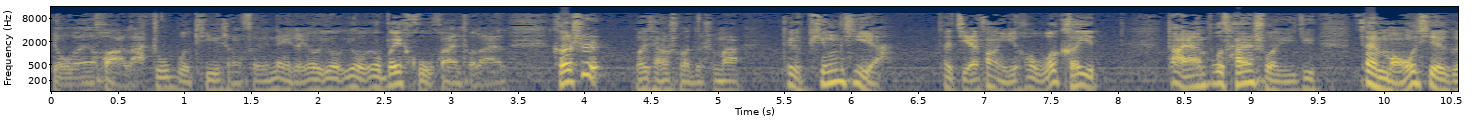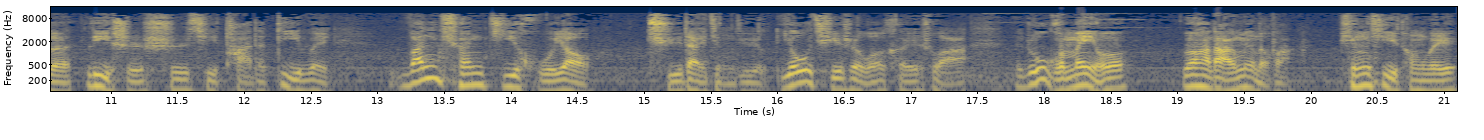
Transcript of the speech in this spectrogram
有文化了，逐步提升，所以那个又又又又被呼唤出来了。可是我想说的什么？这个评戏啊。在解放以后，我可以大言不惭说一句，在某些个历史时期，它的地位完全几乎要取代京剧了。尤其是我可以说啊，如果没有文化大革命的话，评戏成为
